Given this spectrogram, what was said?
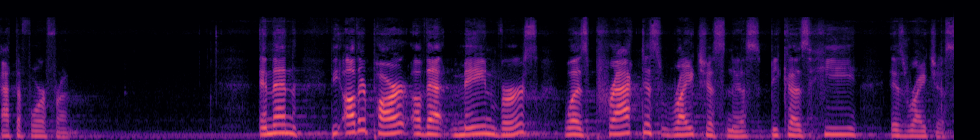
at the forefront. And then the other part of that main verse was practice righteousness because He is righteous.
